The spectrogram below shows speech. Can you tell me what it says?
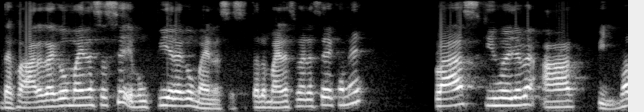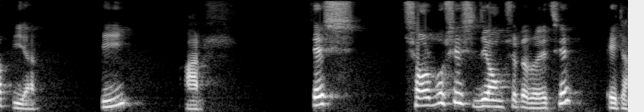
দেখো আর এর আগেও মাইনাস আছে এবং পি এর আগেও মাইনাস আছে। তাহলে মাইনাস মাইনাসে এখানে প্লাস কি হয়ে যাবে আর পি বা পি আর পি আর শেষ, সর্বশেষ যে অংশটা রয়েছে এটা।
